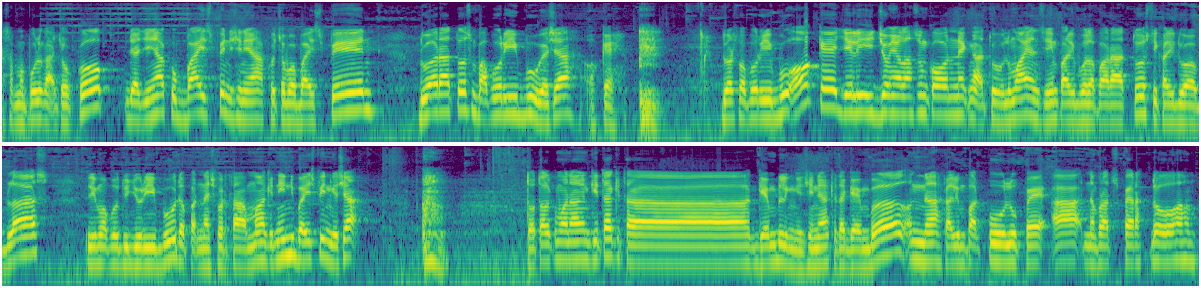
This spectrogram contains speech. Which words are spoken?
450 nggak cukup. Jadinya aku buy spin di sini ya. Aku coba buy spin. 240.000 guys ya. Oke. Okay. 240.000 oke okay, jeli hijaunya langsung connect. Nggak tuh lumayan sih. 4.800 dikali 12 57.000 dapat nice pertama. Ini, ini buy spin guys ya. Total kemenangan kita kita gambling di sini ya. Kita gamble. Nah kali 40 PA 600 perak doang.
